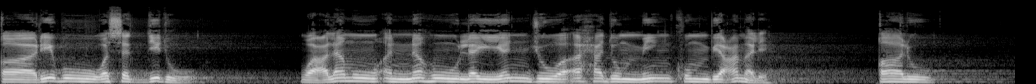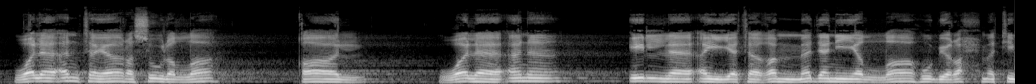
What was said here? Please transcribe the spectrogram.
قاربوا وسددوا، واعلموا أنه لن ينجو أحد منكم بعمله قالوا، ولا أنت يا رسول الله قال، ولا أنا إلا أن يتغمدني الله برحمة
